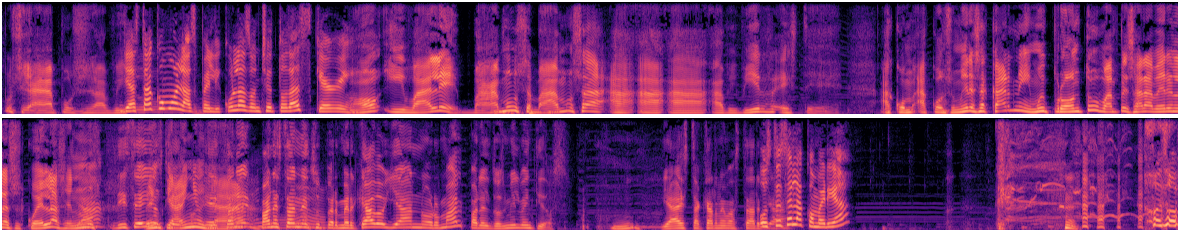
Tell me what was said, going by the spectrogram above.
Pues ya, pues ya. Ya está como en las películas, Don Che, todas scary. No, y vale, vamos, vamos a, a vivir este a, consumir esa carne y muy pronto va a empezar a ver en las escuelas en unos dice 20 años ya. van a estar en el supermercado ya normal para el 2022. Ya esta carne va a estar. ¿Usted se la comería? no,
